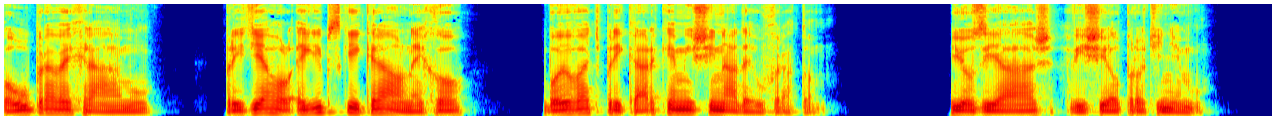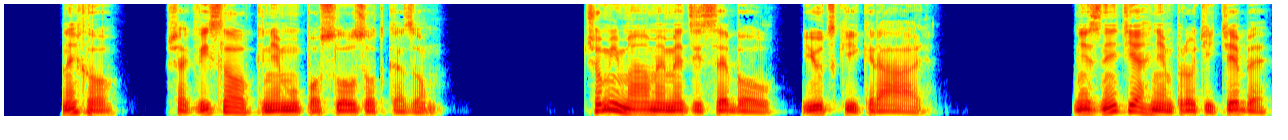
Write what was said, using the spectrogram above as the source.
po úprave chrámu, pritiahol egyptský král Necho bojovať pri Karkemiši nad Eufratom. Joziáš vyšiel proti nemu. Necho však vyslal k nemu poslov s odkazom. Čo my máme medzi sebou, judský kráľ. Dnes netiahnem proti tebe,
